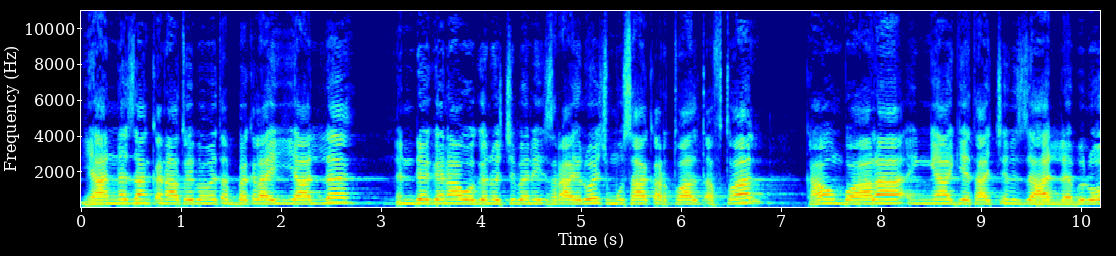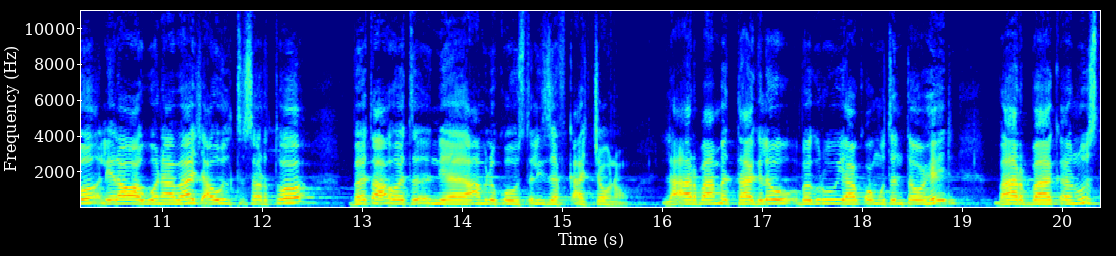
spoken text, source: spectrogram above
ያነዛን ቀናቶች በመጠበቅ ላይ እያለ እንደገና ወገኖች በኒ እስራኤሎች ሙሳ ቀርቷል ጠፍቷል ካሁን በኋላ እኛ ጌታችን እዛ አለ ብሎ ሌላው አወናባጅ አውልት ሰርቶ በጣዖት አምልኮ ውስጥ ሊዘፍቃቸው ነው። ለአርባ ዓመት ታግለው በእግሩ ያቆሙትን ተውሂድ በአርባ ቀን ውስጥ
